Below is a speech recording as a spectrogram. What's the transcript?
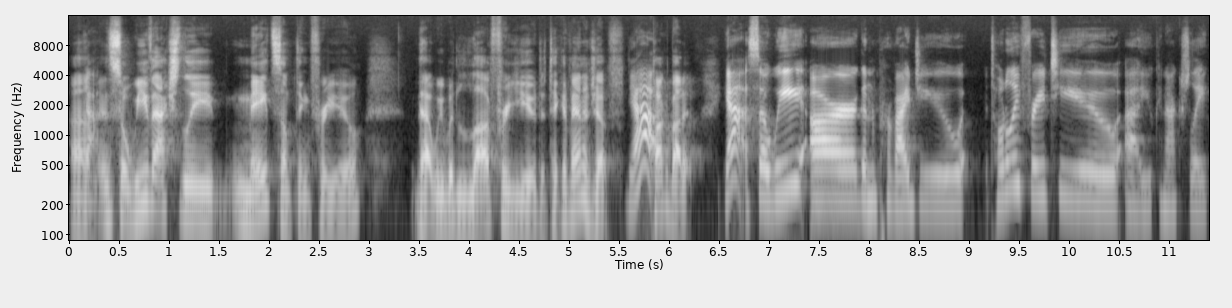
Um, Yeah. And so we've actually made something for you that we would love for you to take advantage of. Yeah. Talk about it. Yeah. So we are going to provide you totally free to you. Uh, you can actually,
